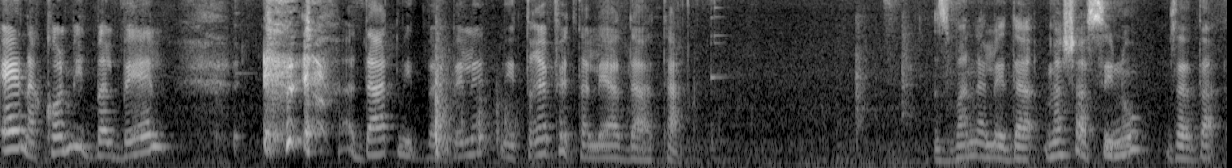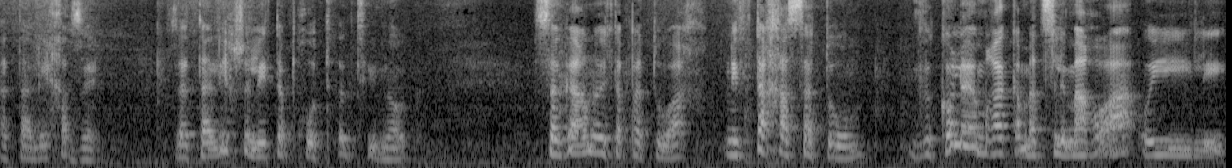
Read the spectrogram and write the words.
אין, הכל מתבלבל, הדעת מתבלבלת, נטרפת עליה דעתה. זמן הלידה, מה שעשינו זה הד... התהליך הזה. זה התהליך של התהפכות התינוק. סגרנו את הפתוח, נפתח הסתום, וכל היום רק המצלמה רואה, אוי לי,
